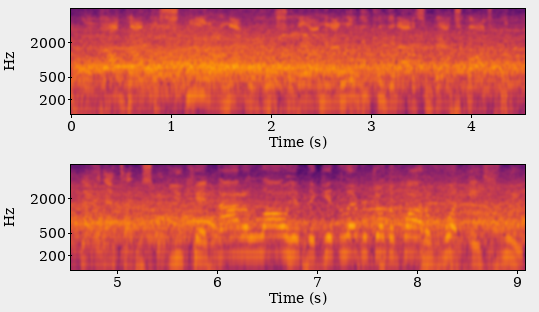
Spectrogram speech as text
Oh, how about the speed on that reversal there? I mean, I know you can get out of some bad spots, but not with that type of speed. You cannot allow him to get leverage on the bottom. What a sweep.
